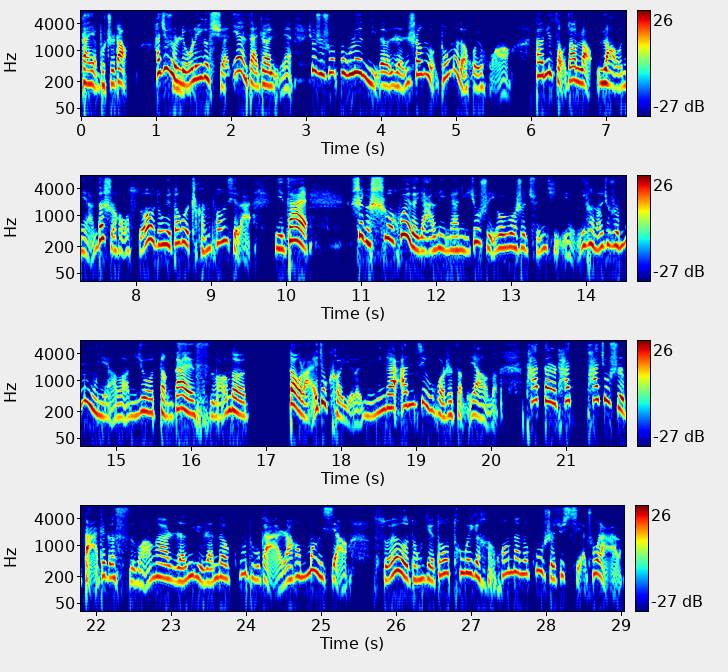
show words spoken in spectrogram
咱也不知道。他就是留了一个悬念在这里面，就是说，不论你的人生有多么的辉煌，当你走到老老年的时候，所有东西都会尘封起来。你在这个社会的眼里面，你就是一个弱势群体，你可能就是暮年了，你就等待死亡的。到来就可以了，你应该安静或是怎么样的？他，但是他，他就是把这个死亡啊，人与人的孤独感，然后梦想，所有的东西都通过一个很荒诞的故事去写出来了。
